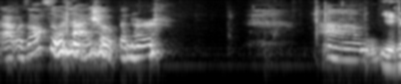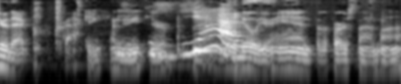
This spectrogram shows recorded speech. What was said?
That was also an eye opener. Um, You hear that cracking underneath your Yes. the heel your hand for the first time, huh?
